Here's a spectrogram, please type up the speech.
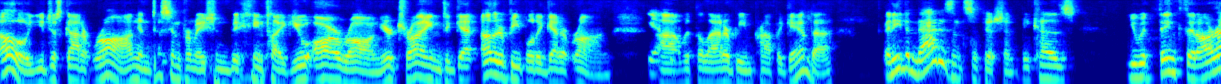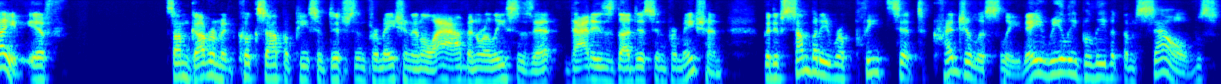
oh, you just got it wrong, and disinformation being like, you are wrong. You're trying to get other people to get it wrong, Yeah. uh, with the latter being propaganda. And even that isn't sufficient because you would think that, all right, if some government cooks up a piece of disinformation in a lab and releases it, that is the disinformation. But if somebody repeats it credulously, they really believe it themselves,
